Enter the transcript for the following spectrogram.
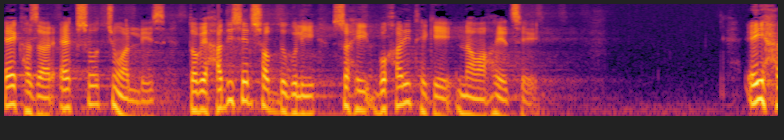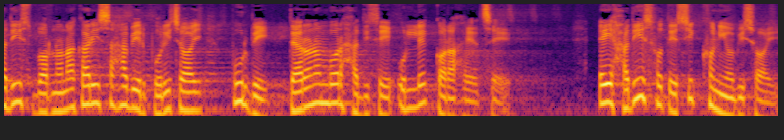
এক হাজার একশো চুয়াল্লিশ। তবে হাদিসের শব্দগুলি সহি বুখারি থেকে নেওয়া হয়েছে। এই হাদিস বর্ণনাকারী সাহাবির পরিচয় পূর্বে ১৩ নম্বর হাদিসে উল্লেখ করা হয়েছে। এই হাদিস হতে শিক্ষণীয় বিষয়।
